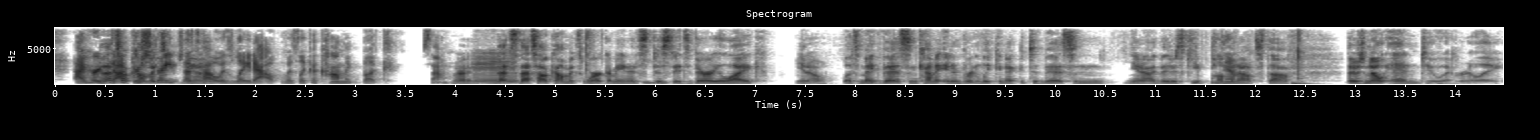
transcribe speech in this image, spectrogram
I heard And that's how Doctor comics- Strange. That's yeah. how it was laid out. Was like a comic book. So Right. That's Mm. that's how comics work. I mean, it's Mhm. just it's very like you know, let's make this and kind of inadvertently connected to this, and you know, they just keep pumping Yep. out stuff. There's no end to it, really.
